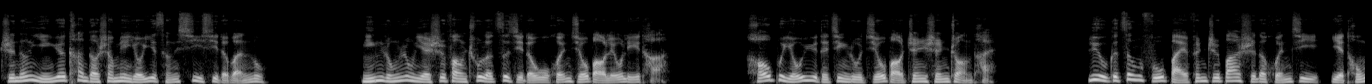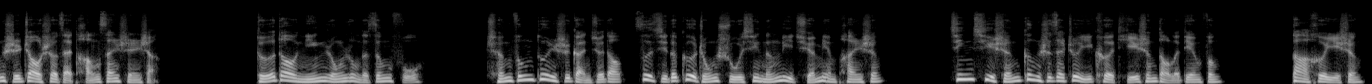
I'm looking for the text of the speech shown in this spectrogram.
只能隐约看到上面有一层细细的纹路。宁荣荣也释放出了自己的武魂九宝琉璃塔，毫不犹豫的进入九宝真身状态。六个增幅百分之八十的魂技也同时照射在唐三身上，得到宁荣荣的增幅，陈峰顿时感觉到自己的各种属性能力全面攀升，精气神更是在这一刻提升到了巅峰。大喝一声，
